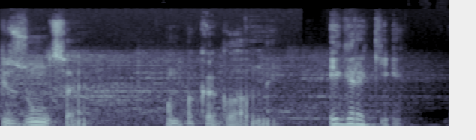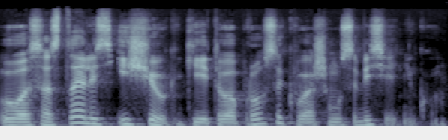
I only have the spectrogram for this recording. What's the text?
безумца, он пока главный. Игроки, у вас остались еще какие-то вопросы к вашему собеседнику?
